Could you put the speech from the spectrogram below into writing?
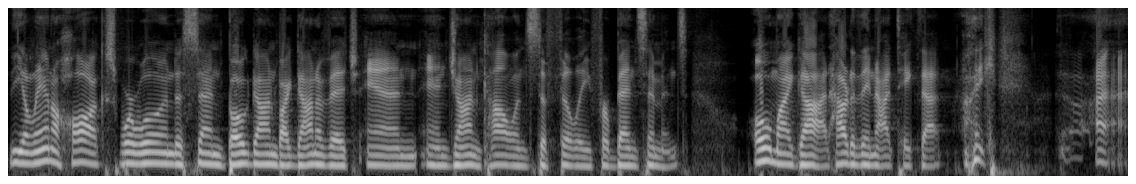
the Atlanta Hawks were willing to send Bogdan Bogdanovich and and John Collins to Philly for Ben Simmons. Oh my God, how did they not take that? Like, I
